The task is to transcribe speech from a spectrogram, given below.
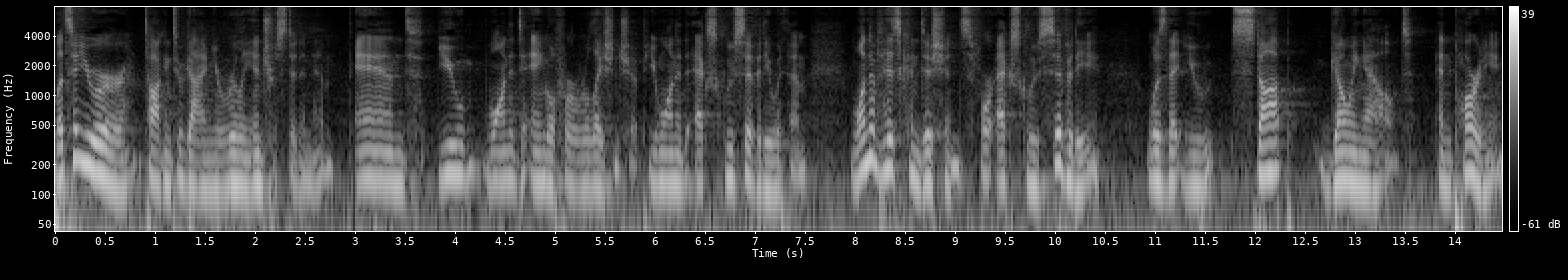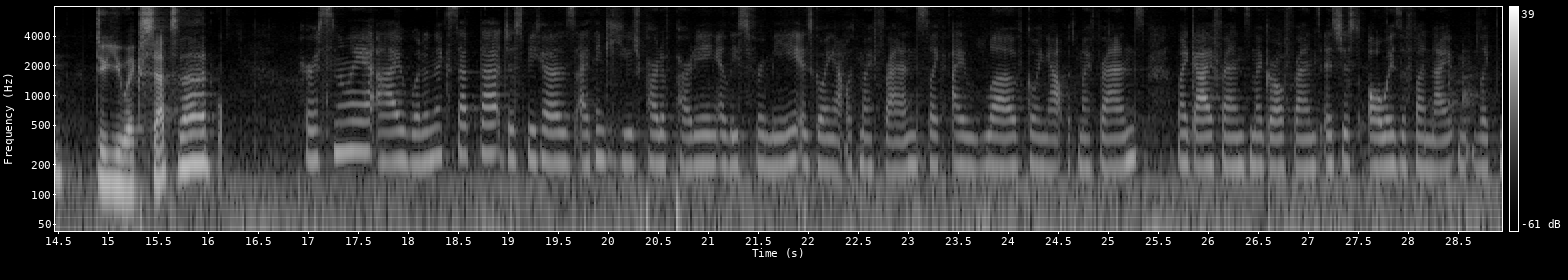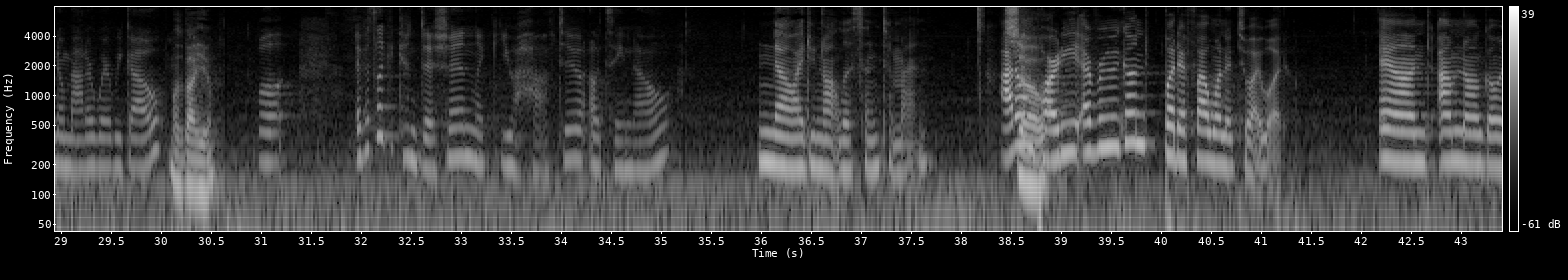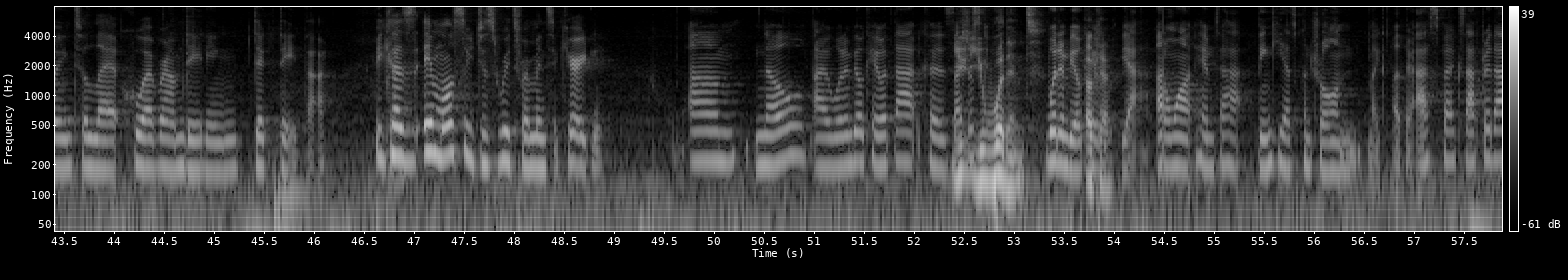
let's say you were talking to a guy and you're really interested in him and you wanted to angle for a relationship. You wanted exclusivity with him. One of his conditions for exclusivity was that you stop going out and partying. Do you accept that? Personally, I wouldn't accept that just because I think a huge part of partying, at least for me, is going out with my friends. Like, I love going out with my friends, my guy friends, my girlfriends. It's just always a fun night, like, no matter where we go. What about you? Well, if it's like a condition, like you have to, I would say no. No, I do not listen to men. I So- don't party every weekend, but if I wanted to, I would. And I'm not going to let whoever I'm dating dictate that because it mostly just roots from insecurity. Um, no, I wouldn't be okay with that because You, just you wouldn't. wouldn't be okay. Okay. With, yeah, I don't want him to ha- think he has control on like other aspects after that.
